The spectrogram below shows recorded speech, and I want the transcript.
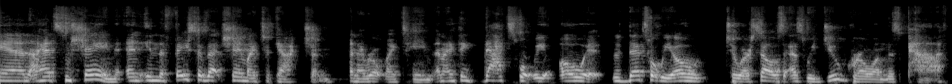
And I had some shame. And in the face of that shame, I took action and I wrote my team. And I think that's what we owe it. That's what we owe to ourselves as we do grow on this path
